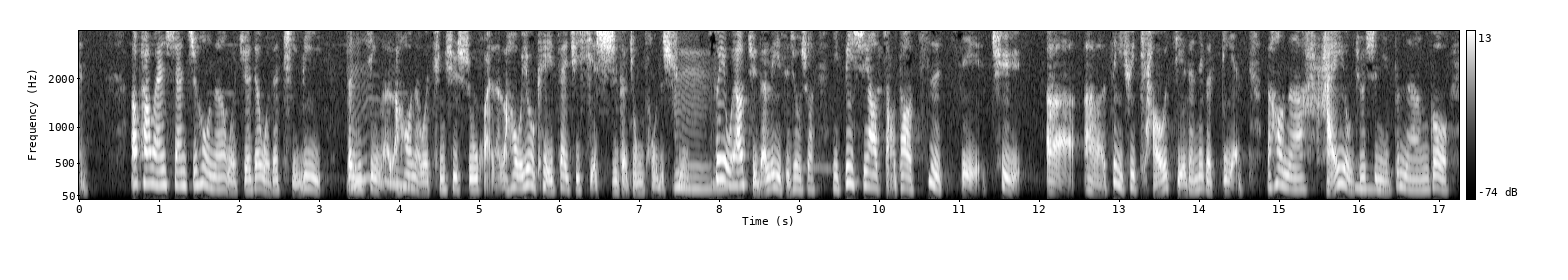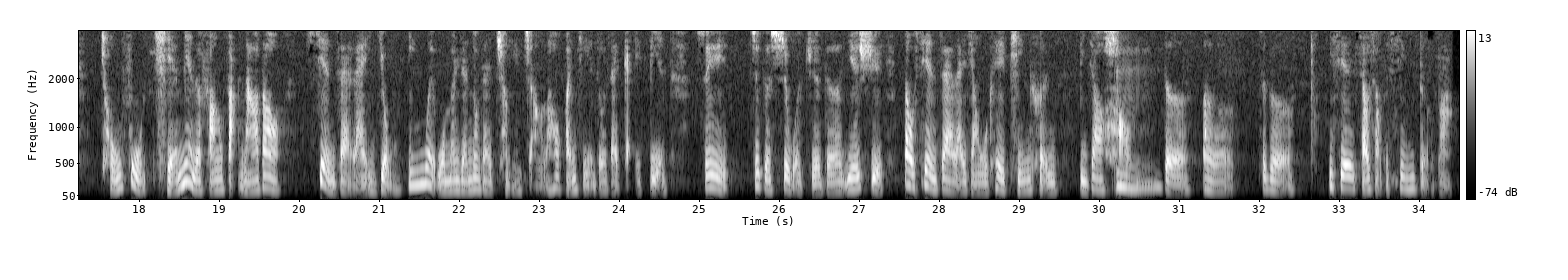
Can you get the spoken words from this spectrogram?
然后爬完山之后呢，我觉得我的体力增进了，然后呢，我情绪舒缓了，然后我又可以再去写十个钟头的书。所以我要举的例子就是说，你必须要找到自己去呃呃自己去调节的那个点，然后呢，还有就是你不能够重复前面的方法拿到。现在来用，因为我们人都在成长，然后环境也都在改变，所以这个是我觉得，也许到现在来讲，我可以平衡比较好的、嗯、呃，这个一些小小的心得吧。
